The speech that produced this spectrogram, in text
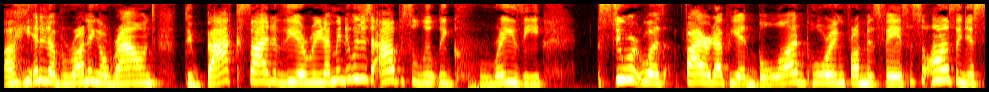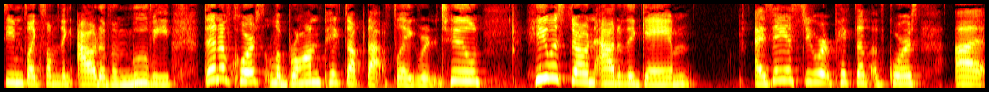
Uh, he ended up running around the backside of the arena. I mean, it was just absolutely crazy. Stewart was fired up. He had blood pouring from his face. This honestly just seemed like something out of a movie. Then, of course, LeBron picked up that flagrant two. He was thrown out of the game. Isaiah Stewart picked up, of course, uh,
